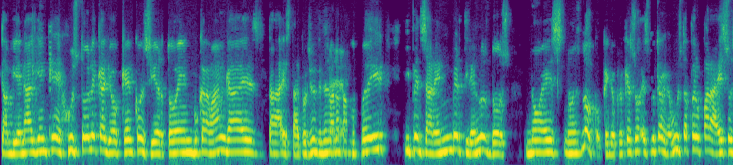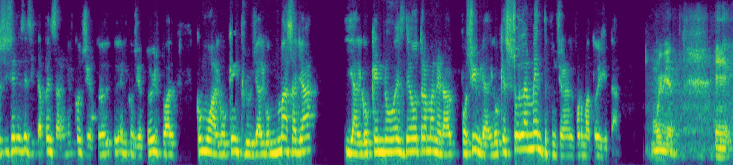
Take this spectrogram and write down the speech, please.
también alguien que justo le cayó que el concierto en Bucaramanga está, está el próximo fin de semana, también puede ir y pensar en invertir en los dos no es, no es loco, que yo creo que eso es lo que a mí me gusta, pero para eso sí se necesita pensar en el concierto, el concierto virtual como algo que incluye algo más allá y algo que no es de otra manera posible, algo que solamente funciona en el formato digital. Muy bien. Eh,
